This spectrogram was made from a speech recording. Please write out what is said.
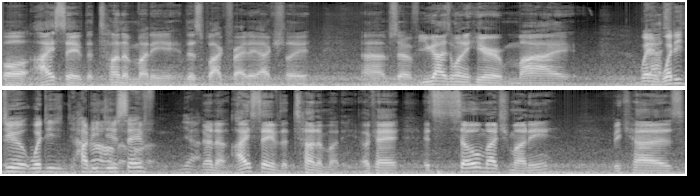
Well, I saved a ton of money this Black Friday actually. Um, so if you guys want to hear my Wait, what did you? What did? you, How did No, you on, save? hold Yeah. No, no. I saved a ton of money, okay? It's so much money because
